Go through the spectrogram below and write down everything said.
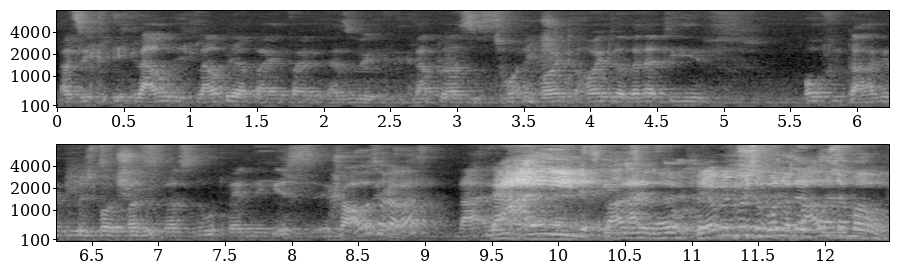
Also ich, ich glaube, ich glaube ja bei, bei also ich glaube, du hast es heute, heute relativ offen dargelegt, war was, was notwendig ist. Schaus oder was? Nein, Nein, das war's ja. Ja, wir müssen von der Pause machen.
